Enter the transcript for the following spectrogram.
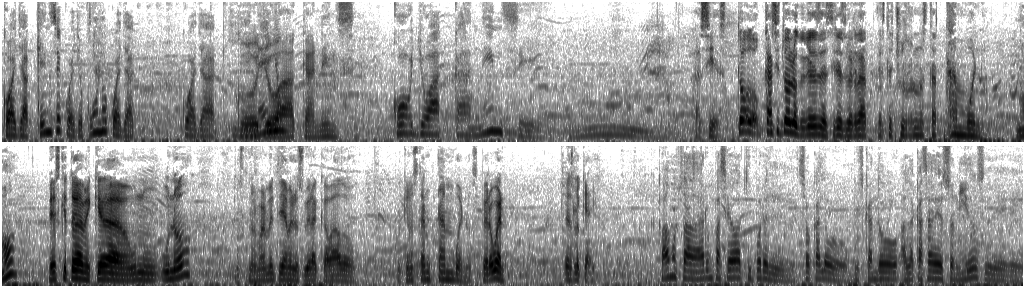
coayaquense, coayacuno, coaya, Coyoacanense. coyoacanense. Mm, Así es. Todo, casi todo lo que quieres decir es verdad. Este churro no está tan bueno. ¿No? Pero es que todavía me queda un- uno. Pues normalmente ya me los hubiera acabado porque no están tan buenos. Pero bueno, es lo que hay. Vamos a dar un paseo aquí por el Zócalo buscando a la casa de sonidos y de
